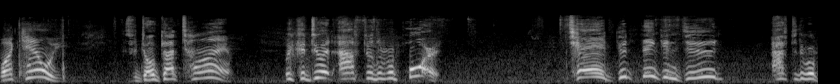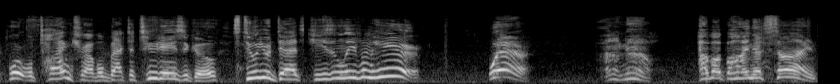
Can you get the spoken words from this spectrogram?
why can't we? Because we don't got time. We could do it after the report. Ted, good thinking, dude. After the report, we'll time travel back to two days ago, steal your dad's keys, and leave them here. Where? I don't know. How about behind that sign?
